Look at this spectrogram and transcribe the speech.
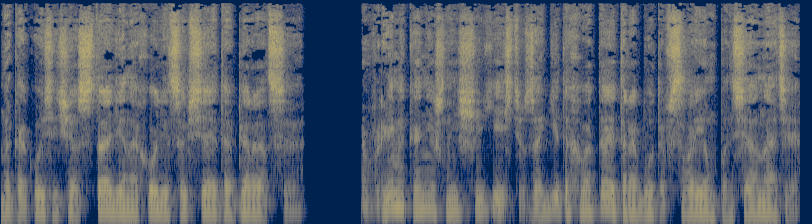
на какой сейчас стадии находится вся эта операция? Время, конечно, еще есть. У Загита хватает работы в своем пансионате.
